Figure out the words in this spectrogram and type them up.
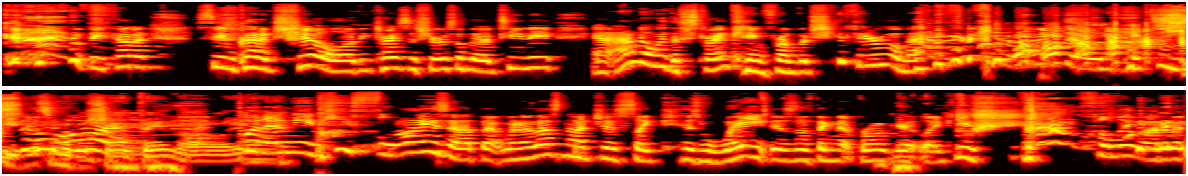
they kind of seem kind of chill, and he tries to show her something on TV, and I don't know where the strength came from, but she threw him out of the window. hits him She so hits him with a champagne bottle. Yeah. But I mean, he flies out that window. That's not just like his weight is the thing that broke it. Like he flew out of it,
